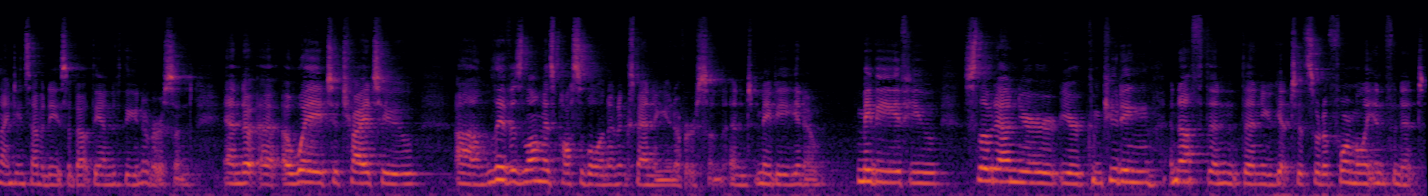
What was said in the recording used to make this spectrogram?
1970s about the end of the universe and and a, a way to try to um, live as long as possible in an expanding universe. And, and maybe you know maybe if you slow down your your computing enough, then then you get to sort of formally infinite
